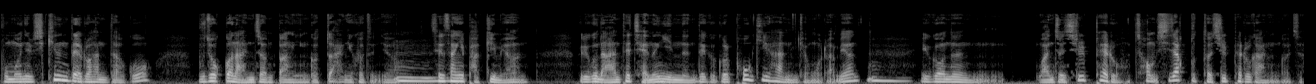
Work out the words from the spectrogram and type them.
부모님 시키는 대로 한다고 무조건 안전빵인 것도 아니거든요. 음. 세상이 바뀌면 그리고 나한테 재능이 있는데 그걸 포기한 경우라면 음. 이거는 완전 실패로 처음 시작부터 실패로 가는 거죠.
